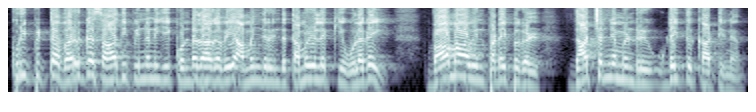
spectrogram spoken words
குறிப்பிட்ட வர்க்க சாதி பின்னணியை கொண்டதாகவே அமைந்திருந்த தமிழ் இலக்கிய உலகை பாமாவின் படைப்புகள் தாட்சண்யமென்று உடைத்து காட்டின.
